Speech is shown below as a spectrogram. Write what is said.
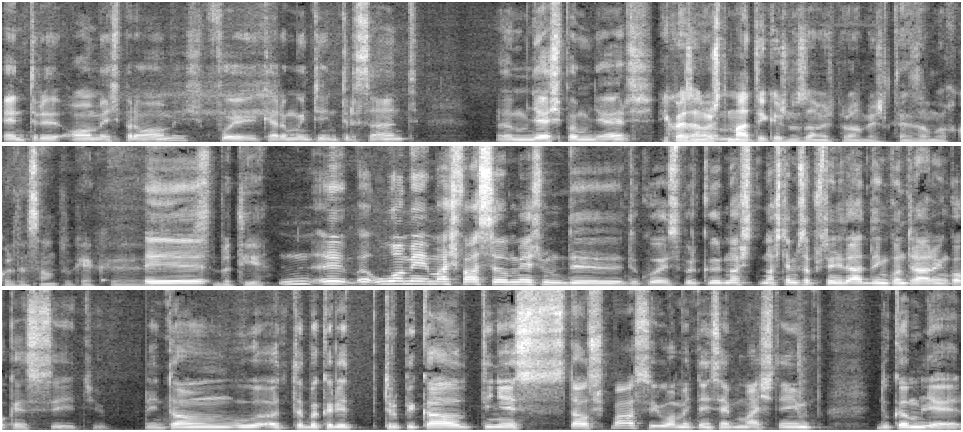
entre homens para homens, foi, que era muito interessante mulheres para mulheres. E quais eram as temáticas nos homens para homens? Tens alguma recordação do que é que uh, se debatia? Uh, o homem é mais fácil mesmo de, de coisa, porque nós, nós temos a oportunidade de encontrar em qualquer sítio. Então a tabacaria tropical tinha esse tal espaço e o homem tem sempre mais tempo do que a mulher.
